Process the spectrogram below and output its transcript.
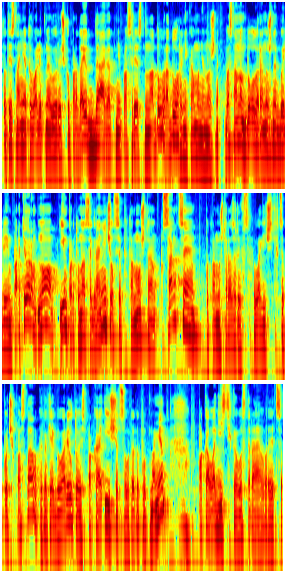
Соответственно, они эту валютную выручку продают, давят непосредственно на доллар, а доллары никому не нужны. В основном доллары нужны были импортерам, но импорт у нас ограничился, потому что санкции, потому что разрыв логических цепочек поставок, и как я говорил, то есть пока ищется вот этот вот момент, пока логистика выстраивается,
